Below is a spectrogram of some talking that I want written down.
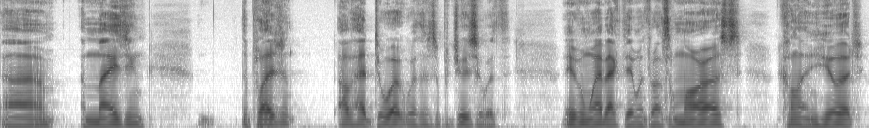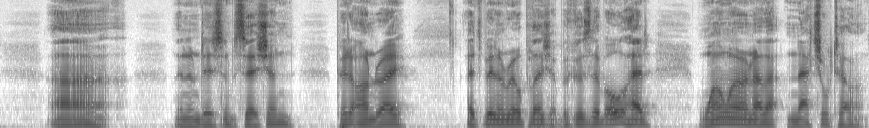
um, amazing. The pleasure I've had to work with as a producer with, even way back then with Russell Morris, Colleen Hewett, uh, then Indecent Obsession, Peter Andre. It's been a real pleasure because they've all had one way or another natural talent.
